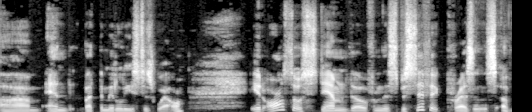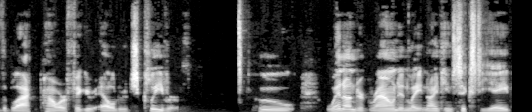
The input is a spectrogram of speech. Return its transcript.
um, and but the Middle East as well. It also stemmed, though, from the specific presence of the Black Power figure Eldridge Cleaver, who went underground in late 1968,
